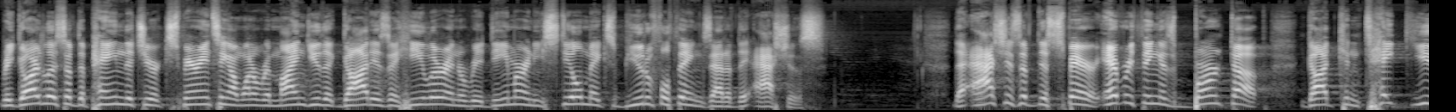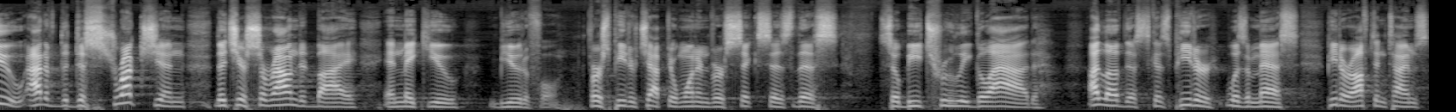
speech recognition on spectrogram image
Regardless of the pain that you're experiencing, I want to remind you that God is a healer and a redeemer, and He still makes beautiful things out of the ashes. The ashes of despair, everything is burnt up. God can take you out of the destruction that you're surrounded by and make you beautiful. 1 Peter chapter 1 and verse 6 says this, so be truly glad. I love this because Peter was a mess. Peter oftentimes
